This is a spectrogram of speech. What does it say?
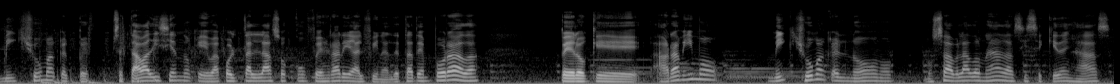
Mick Schumacher pues, se estaba diciendo que iba a cortar lazos con Ferrari al final de esta temporada, pero que ahora mismo Mick Schumacher no, no, no se ha hablado nada si se queda en Haas,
